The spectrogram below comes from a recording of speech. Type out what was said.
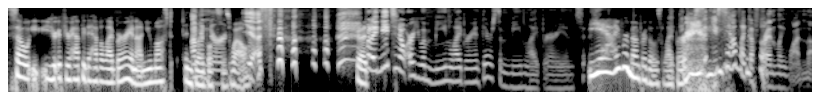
So, you're, if you're happy to have a librarian on, you must enjoy books nerd. as well. Yes. Good. But I need to know: Are you a mean librarian? There are some mean librarians. Yeah, I remember those librarians. You sound like a friendly one, though.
